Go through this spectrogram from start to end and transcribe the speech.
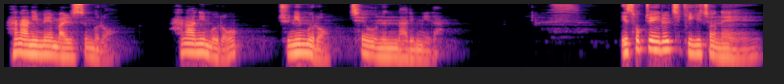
하나님의 말씀으로, 하나님으로, 주님으로 채우는 날입니다. 이 속죄일을 지키기 전에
